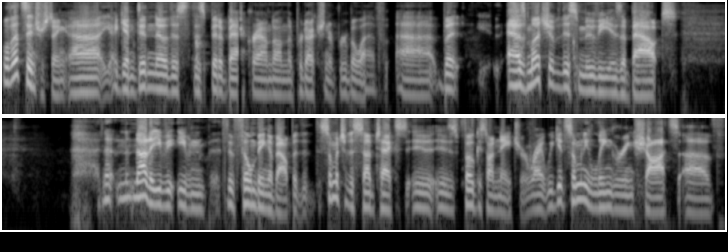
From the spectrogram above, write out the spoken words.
Well, that's interesting. Uh, again, didn't know this this bit of background on the production of Rublev, uh, but as much of this movie is about not even even the film being about, but so much of the subtext is, is, focused on nature, right? We get so many lingering shots of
